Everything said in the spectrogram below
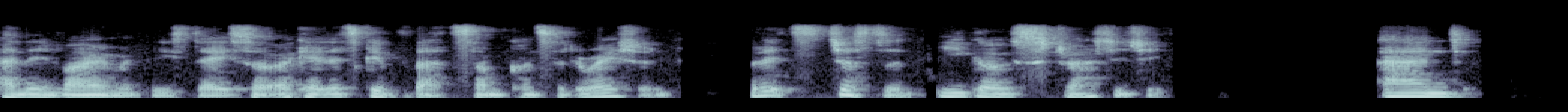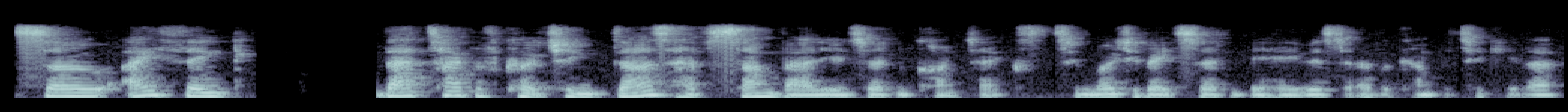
and the environment these days. So, okay, let's give that some consideration. But it's just an ego strategy. And so I think that type of coaching does have some value in certain contexts to motivate certain behaviors to overcome particular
